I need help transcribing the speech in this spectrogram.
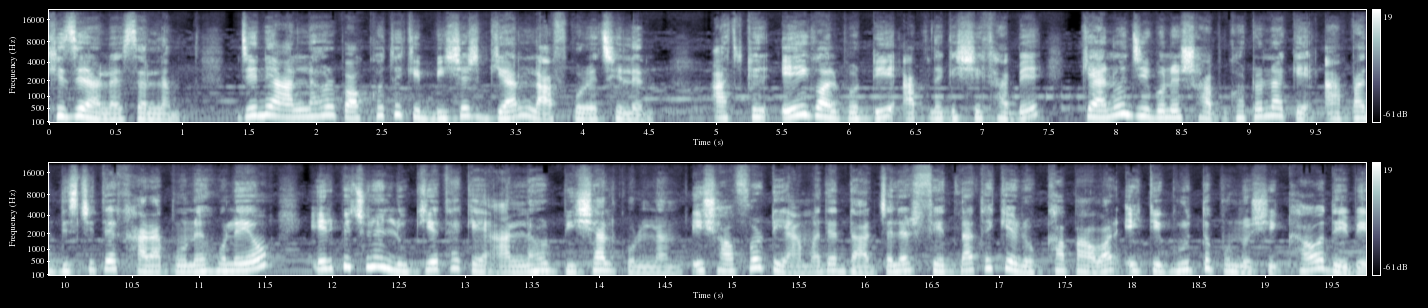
খিজির আল্লাহ সাল্লাম যিনি আল্লাহর পক্ষ থেকে বিশেষ জ্ঞান লাভ করেছিলেন। আজকের এই গল্পটি আপনাকে শেখাবে কেন জীবনের সব ঘটনাকে আপাত দৃষ্টিতে খারাপ মনে হলেও এর পিছনে লুকিয়ে থাকে আল্লাহর বিশাল কল্যাণ। এই সফরটি আমাদের দাজ্জালের ফেতনা থেকে রক্ষা পাওয়ার একটি গুরুত্বপূর্ণ শিক্ষাও দেবে।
